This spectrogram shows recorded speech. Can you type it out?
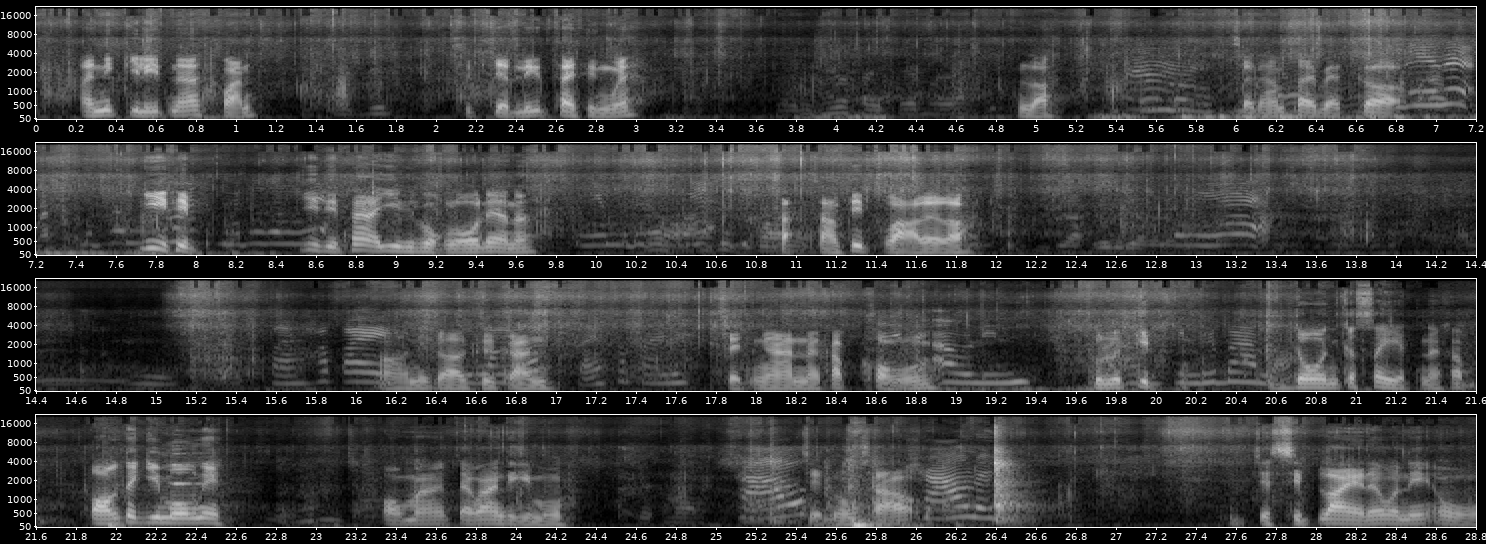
ำอันนี้กี่ลิตรนะขวัญสิบเจ็ดลิตรใส่ถึงไหมใส่เต็ม เลยเหรอใส่น้ำใส่แบตก็ยี่สิบยี่สิบห้ายี่สิบหกโลเนี่ยนะสามสิบกว่าเลยเหรอใส่เข้าไปอ๋อ นี่ก็คือการใส่เข้าไปเลยเสร็จงานนะครับของเอาลิ้นธุรกิจกินที่บ้านเหรอโดนเกษตรนะครับ ออกแต่กี่โมงนี่ ออกมาจากบ้านแต่กี่โมงเช้าเจ็ดโมงเช้าเช้าเลยเจ็ดสิบไร่นะวันนี้ โอ้โห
